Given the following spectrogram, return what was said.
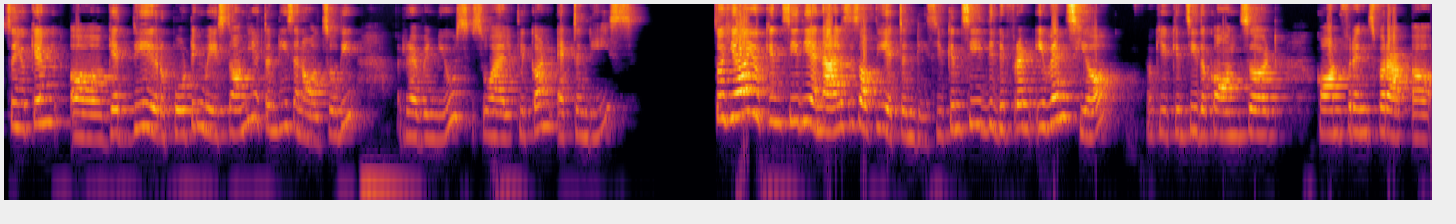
So you can uh, get the reporting based on the attendees and also the revenues. So I'll click on attendees. So here you can see the analysis of the attendees. You can see the different events here. Okay, you can see the concert, conference for uh,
